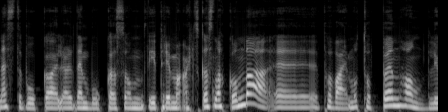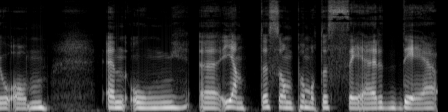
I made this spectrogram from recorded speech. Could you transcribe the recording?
neste boka, eller den boka som vi primært skal snakke om, da, 'På vei mot toppen', handler jo om en ung jente som på en måte ser det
